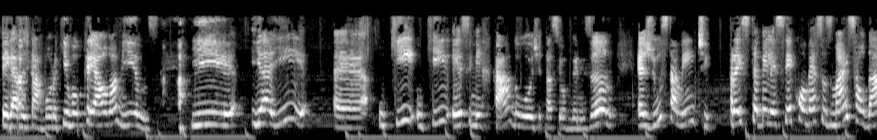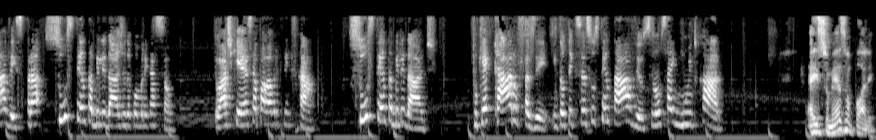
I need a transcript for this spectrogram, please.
pegada de carbono aqui, eu vou criar o Mamilos. E, e aí, é, o, que, o que esse mercado hoje está se organizando é justamente para estabelecer conversas mais saudáveis para sustentabilidade da comunicação. Eu acho que essa é a palavra que tem que ficar. Sustentabilidade. Porque é caro fazer, então tem que ser sustentável, senão sai muito caro. É isso mesmo, Polly?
